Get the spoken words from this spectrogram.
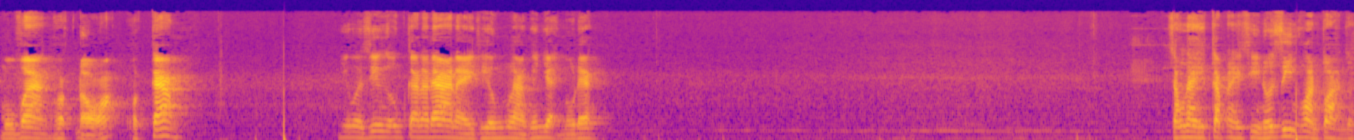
màu vàng hoặc đỏ hoặc cam. Nhưng mà riêng ông Canada này thì ông làm cái nhện màu đen. Dòng này cặp này thì nó zin hoàn toàn rồi.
